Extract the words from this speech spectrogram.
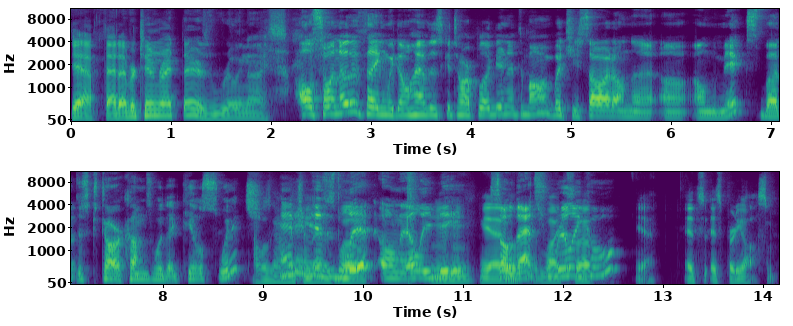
Yeah, that Evertune right there is really nice. Also, another thing, we don't have this guitar plugged in at the moment, but you saw it on the uh, on the mix. But this guitar comes with a kill switch. I was gonna mention it that is as well. lit on LED. Mhm. Yeah, so that's really up. cool. Yeah, it's it's pretty awesome.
